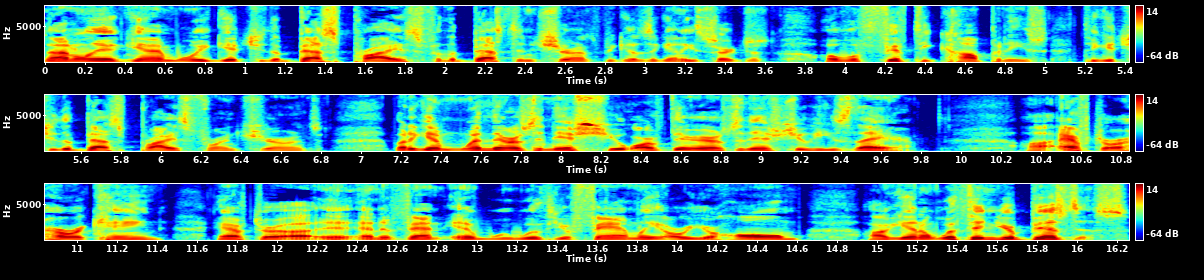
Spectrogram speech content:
Not only again will he get you the best price for the best insurance because again he searches over 50 companies to get you the best price for insurance, but again when there's an issue or if there's an issue, he's there uh, after a hurricane, after uh, an event in- with your family or your home, again within your business.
